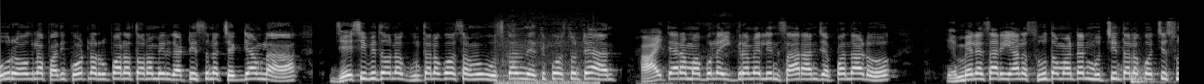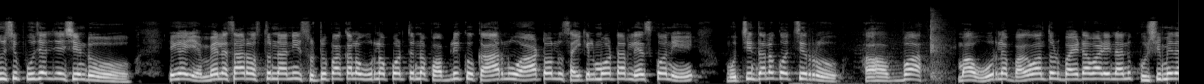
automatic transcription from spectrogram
ఊరు రోగుల పది కోట్ల రూపాయలతోనో మీరు కట్టిస్తున్న చెక్ డ్యాంల జేసీబీతోన గుంతల కోసం ఉసుకను ఎత్తిపోస్తుంటే ఆయితేరా మబ్బుల ఇగ్రం వెళ్ళింది సార్ అని చెప్పన్నాడు. ఎమ్మెల్యే సార్ ఇవాళ సూతమంటని ముచ్చింతలకు వచ్చి చూసి పూజలు చేసిండు. ఇక ఎమ్మెల్యే సార్ వస్తున్నాని చుట్టుపక్కల ఊర్లో పడుతున్న పబ్లిక్ కార్లు ఆటోలు సైకిల్ మోటార్లు వేసుకొని ముచ్చింతలకు వచ్చిర్రు అబ్బా మా ఊర్లో భగవంతుడు బయటపడినని ఖుషి మీద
